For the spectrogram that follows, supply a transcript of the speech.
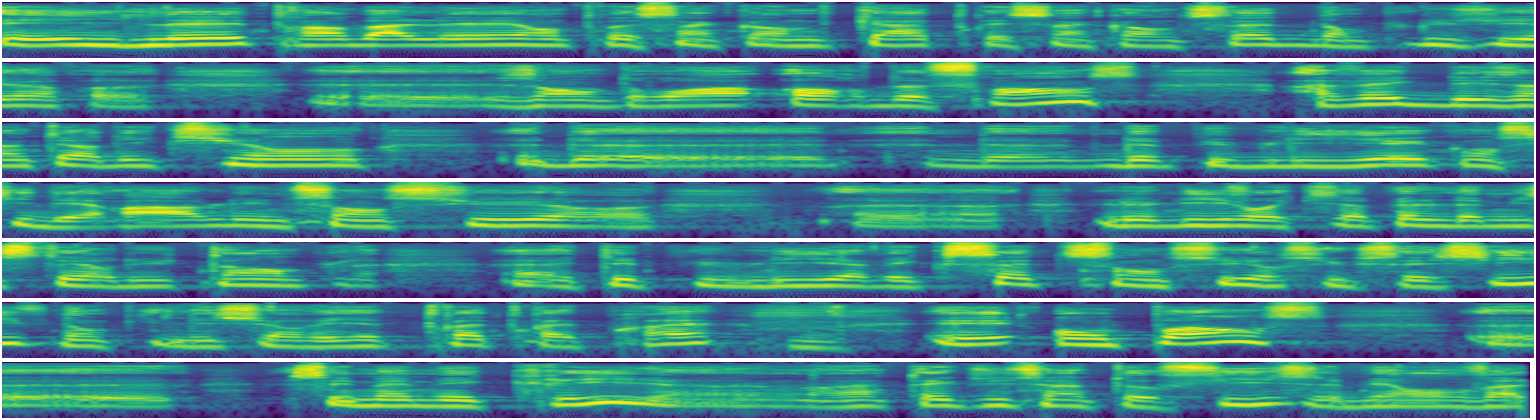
et il est trimballé entre 54 et 57 dans plusieurs euh, endroits hors de France, avec des interdictions de, de, publier considérables, une censure. Euh, le livre qui s'appelle Le mystère du Temple a été publié avec sept censures successives, donc il est surveillé de très très près. Mmh. Et on pense euh, c'est même écrit dans un texte du Saint-Office, eh on, va,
